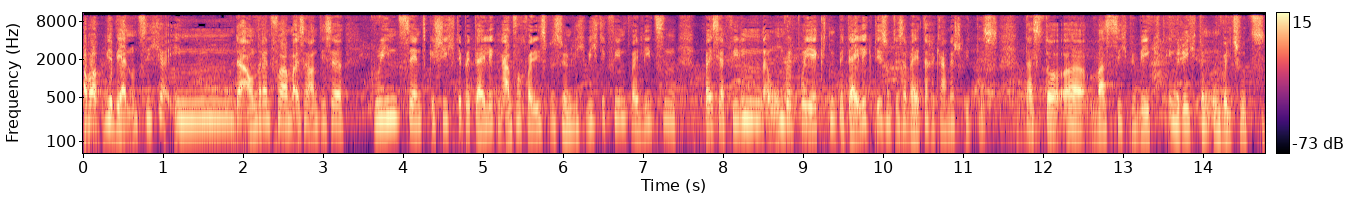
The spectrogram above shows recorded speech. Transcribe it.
aber wir werden uns sicher in der anderen Form, also an dieser Green Sand Geschichte beteiligen, einfach weil ich es persönlich wichtig finde, weil Lietzen bei sehr vielen Umweltprojekten beteiligt ist und das ein weiterer kleiner Schritt ist, dass da äh, was sich bewegt in Richtung Umweltschutz.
